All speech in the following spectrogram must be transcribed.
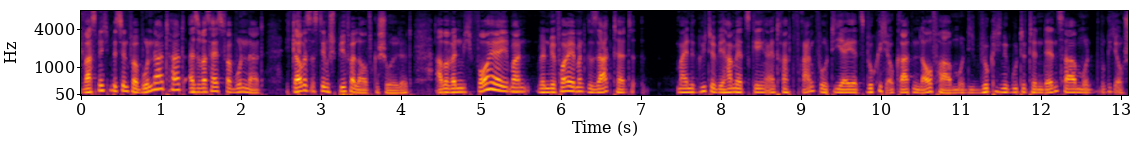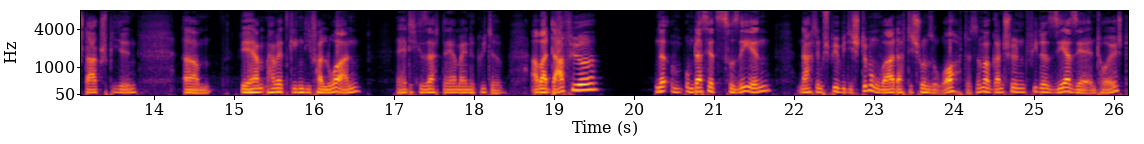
Was mich ein bisschen verwundert hat, also was heißt verwundert? Ich glaube, es ist dem Spielverlauf geschuldet. Aber wenn mich vorher jemand, wenn mir vorher jemand gesagt hat, meine Güte, wir haben jetzt gegen Eintracht Frankfurt, die ja jetzt wirklich auch gerade einen Lauf haben und die wirklich eine gute Tendenz haben und wirklich auch stark spielen. Ähm, wir haben, jetzt gegen die verloren. Da hätte ich gesagt, naja, meine Güte. Aber dafür, ne, um, das jetzt zu sehen, nach dem Spiel, wie die Stimmung war, dachte ich schon so, wow, das sind wir ganz schön viele sehr, sehr enttäuscht.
